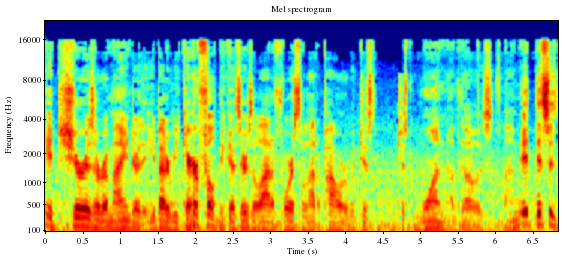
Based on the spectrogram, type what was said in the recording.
it sure is a reminder that you better be careful because there's a lot of force a lot of power with just just one of those. Um, it, this is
